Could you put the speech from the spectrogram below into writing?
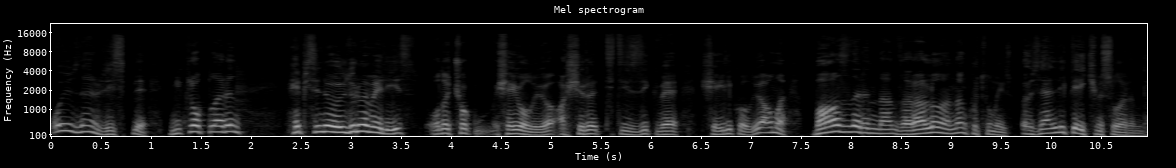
O yüzden riskli. Mikropların hepsini öldürmemeliyiz. O da çok şey oluyor. Aşırı titizlik ve şeylik oluyor ama bazılarından zararlı olandan kurtulmayız. Özellikle içme sularında.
